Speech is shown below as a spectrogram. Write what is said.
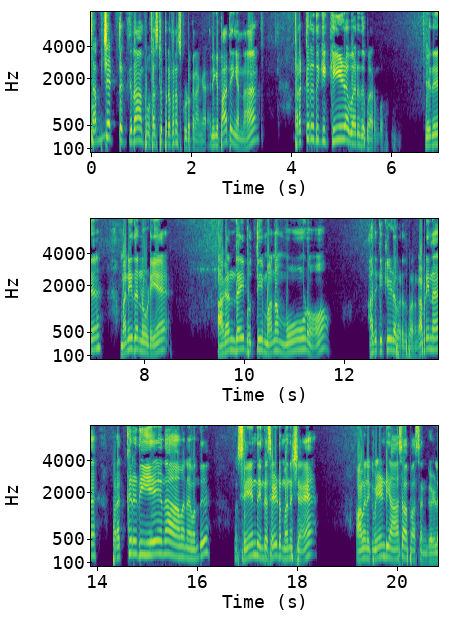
சப்ஜெக்ட்டுக்கு தான் இப்போ ஃபர்ஸ்ட் ப்ரிஃபரன்ஸ் கொடுக்குறாங்க. நீங்க பாத்தீங்கன்னா பிரகிருதிக்கு கீழே வருது பாருங்க. இது மனிதனுடைய அகந்தை புத்தி மனம் மூணும் அதுக்கு கீழே வருது பாருங்க. அப்படின்னா பிரகிருதியே தான் அவனை வந்து சேர்ந்து இந்த சைடு மனுஷன் அவனுக்கு வேண்டிய ஆசாபாசங்கள்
